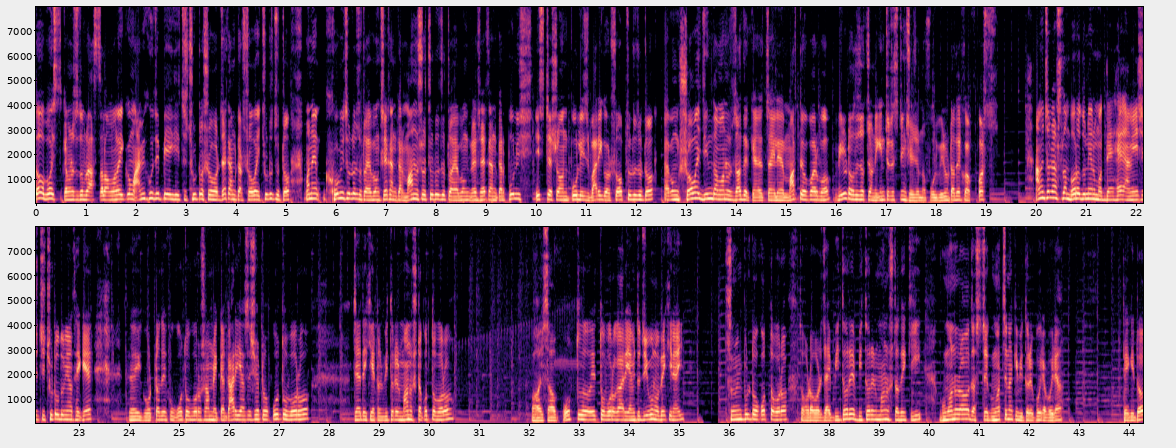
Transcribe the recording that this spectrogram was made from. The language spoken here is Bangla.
তো বয়স কেমন আছো তোমরা? আসসালামু আলাইকুম। আমি খুঁজে পেয়ে গিয়েছি ছোট শহর, যেখানকার সবাই ছোট ছোট মানে খুবই ছোট ছোট এবং সেখানকার মানুষও ছোট ছোট এবং সেখানকার পুলিশ স্টেশন, পুলিশ বাড়িঘর সব ছোট ছোট এবং সবাই জিন্দা মানুষ যাদেরকে চাইলে মারতেও পারব। ভিডিওটা হতে যাচ্ছে অনেক ইন্টারেস্টিং সেই জন্য ফুল ভিডিওটা দেখো অফকোর্স আমি চলে আসলাম বড় দুনিয়ার মধ্যে। হ্যাঁ আমি এসেছি ছোট দুনিয়া থেকে। এই ঘরটা দেখো, কত বড় সামনে একটা গাড়ি আছে, সেটা কত বড়। যা দেখি এটার ভিতরের মানুষটা কত বড়? ভাই সাহ কত এত বড় গাড়ি, আমি তো জীবনও দেখি নাই। সুইমিং পুলটাও কত বড়? তো হঠাৎ যাই ভিতরে, ভিতরের মানুষটা দেখি, ঘুমানোর আওয়াজ আসছে, ঘুমাচ্ছে নাকি ভিতরে পইরা পইরা? দেখি তো।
